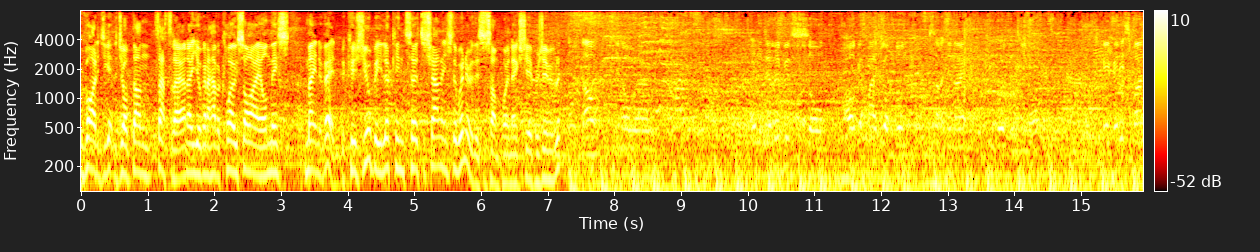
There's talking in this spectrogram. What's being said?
provided you get the job done Saturday, I know you're going to have a close eye on this main event because you'll be looking to, to challenge the winner of this at some point next year, presumably. No doubt, you know, um, Eddie delivers, so I'll get my job done Saturday night. But, you know, maybe this man,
